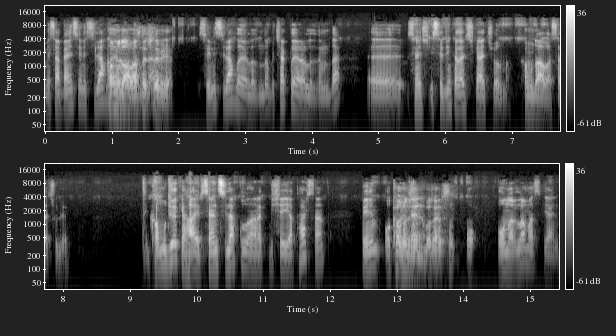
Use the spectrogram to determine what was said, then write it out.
mesela ben seni silahla kamu davası açılabiliyor seni silahla yaraladığımda, bıçakla yaraladığımda e, sen istediğin kadar şikayetçi olma. Kamu davası açılıyor. Kamu diyor ki hayır sen silah kullanarak bir şey yaparsan benim kamu düzenini bozarsın. O, onarılamaz yani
